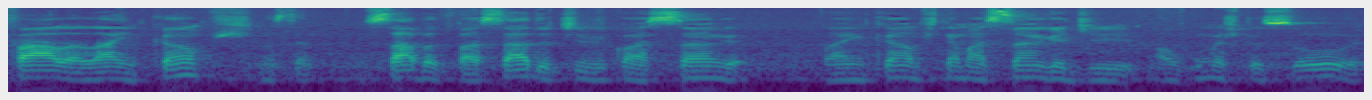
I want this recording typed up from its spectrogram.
fala lá em Campos, no sábado passado eu tive com a sanga lá em Campos, tem uma sanga de algumas pessoas,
